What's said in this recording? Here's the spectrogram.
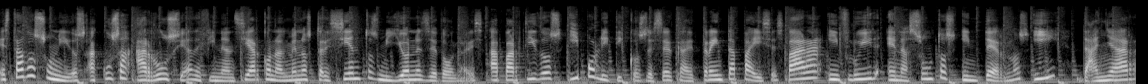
Estados Unidos acusa a Rusia de financiar con al menos 300 millones de dólares a partidos y políticos de cerca de 30 países para influir en asuntos internos y dañar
